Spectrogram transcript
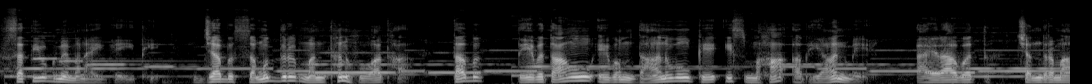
सतयुग में मनाई गई थी। जब समुद्र मंथन हुआ था, तब देवताओं एवं दानवों के इस महाअभियान में ऐरावत चंद्रमा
